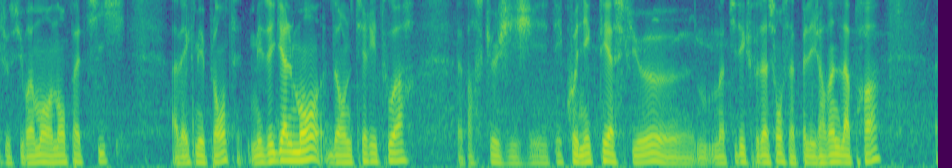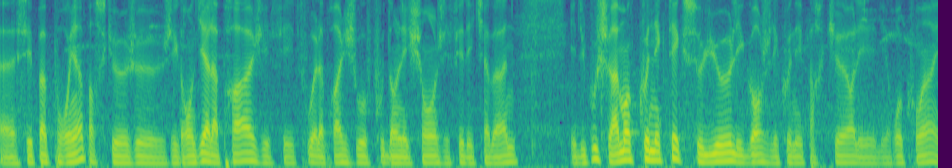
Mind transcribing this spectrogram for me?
Je suis vraiment en empathie avec mes plantes, mais également dans le territoire, parce que j'ai été connecté à ce lieu. Euh, ma petite exploitation s'appelle les Jardins de la Prat. Euh, c'est pas pour rien parce que j'ai grandi à la Prat, j'ai fait tout à la Prat, j'ai joué au foot dans les champs, j'ai fait des cabanes. Et du coup, je suis vraiment connecté avec ce lieu. Les gorges, je les connais par cœur, les, recoins.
